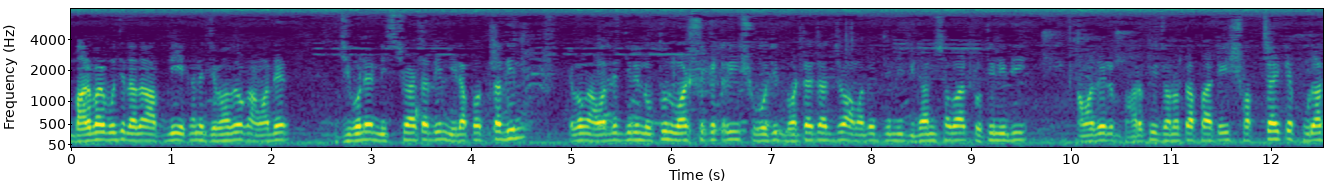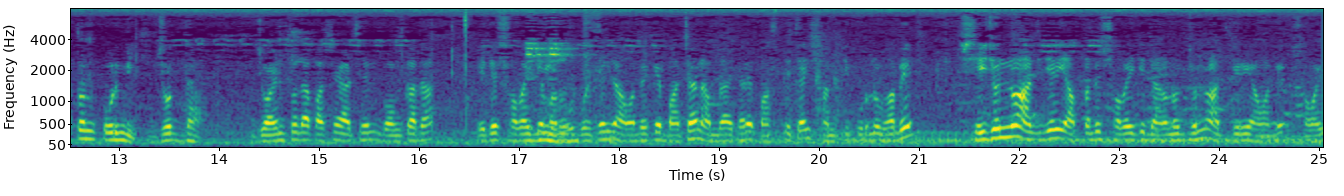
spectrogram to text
বারবার বলছে, দাদা, আপনি এখানে যেভাবে হোক আমাদের জীবনের নিশ্চয়তা দিন, নিরাপত্তা দিন এবং আমাদের যিনি নতুন ওয়ার্ড সেক্রেটারি শুভজিৎ ভট্টাচার্য, আমাদের যিনি বিধানসভার প্রতিনিধি, আমাদের ভারতীয় জনতা পার্টির সবচাইতে পুরাতন কর্মী, যোদ্ধা জয়ন্তদা পাশে আছেন বঙ্কাদা এদের সবাইকে মানুষ বলছেন যে আমাদেরকে বাঁচান আমরা এখানে বাঁচতে চাই শান্তিপূর্ণভাবে। সেই জন্য আজকে আপনাদের সবাইকে জানানোর জন্য আজকের আমাদের সবাই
